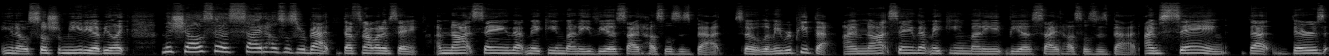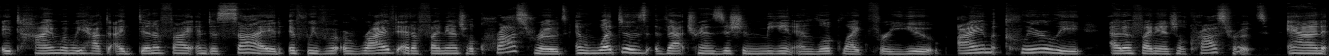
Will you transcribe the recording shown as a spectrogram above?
you know, social media be like, Michelle says side hustles are bad. That's not what I'm saying. I'm not saying that making money via side hustles is bad. So let me repeat that. I'm not saying that making money via side hustles is bad. I'm saying that there's a time when we have to identify and decide if we've arrived at a financial crossroads and what does that transition mean and look like for you. I am clearly at a financial crossroads and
